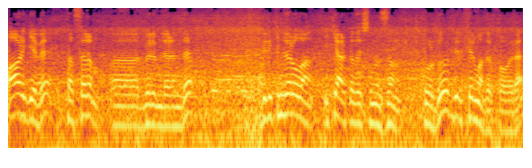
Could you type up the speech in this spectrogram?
ARGE ve tasarım e, bölümlerinde birikimleri olan iki arkadaşımızın kurduğu bir firmadır Foren.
